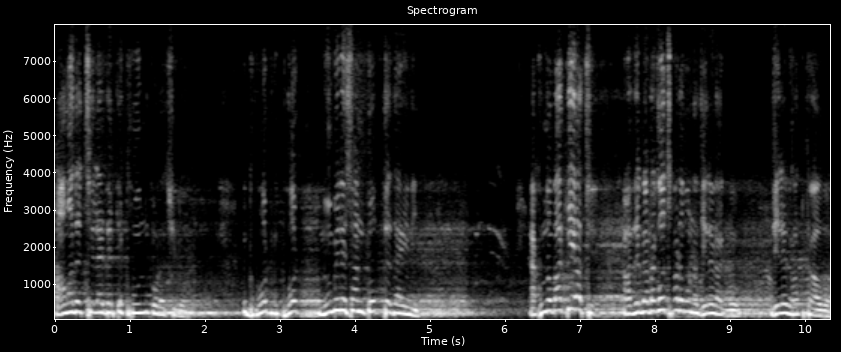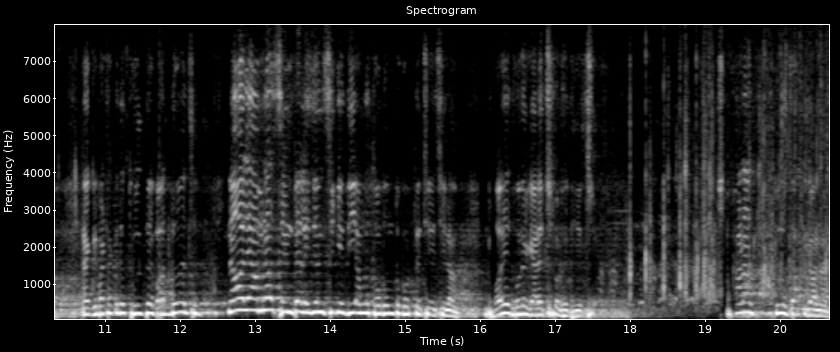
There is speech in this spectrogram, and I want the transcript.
আমাদের ছেলেদেরকে খুন করেছিল। ভোট ভোট নমিনেশন করতে দেয়নি। এখনও বাকি আছে। তাদের বেটাকেও ছাড়বো না, জেলে রাখব। জেলের ভাত খাওয়াবো। এক বেটাকে তো তুলতে বাধ্য হয়েছে। না হলে আমরা সেন্ট্রাল এজেন্সিকে দিয়ে আমরা তদন্ত করতে চেয়েছিলাম। ভয়ে ধরে গ্যারেজ করে দিয়েছে। ছাড়া কোনো জায়গা নাই।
